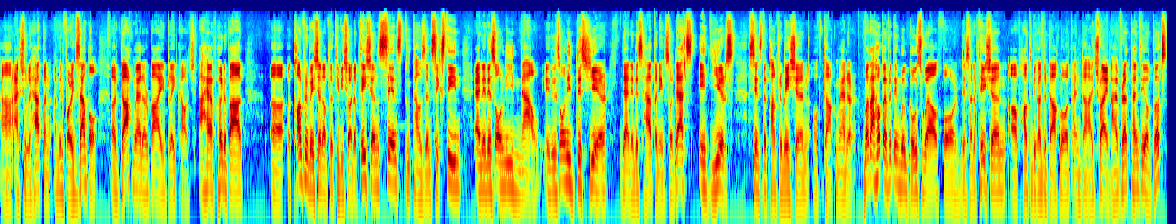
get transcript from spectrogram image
uh, actually happen. I mean, for example, uh, Dark Matter by Blake Crouch. I have heard about uh, a confirmation of the TV show adaptation since 2016, and it is only now, it is only this year that it is happening. So that's eight years since the confirmation of Dark Matter. But I hope everything will goes well for this adaptation of How to Become the Dark Lord and Die Trying. I have read plenty of books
